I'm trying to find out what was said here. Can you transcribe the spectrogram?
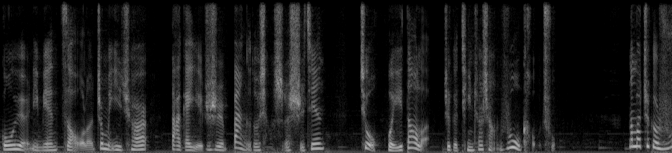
公园里面走了这么一圈儿，大概也就是半个多小时的时间，就回到了这个停车场入口处。那么这个入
